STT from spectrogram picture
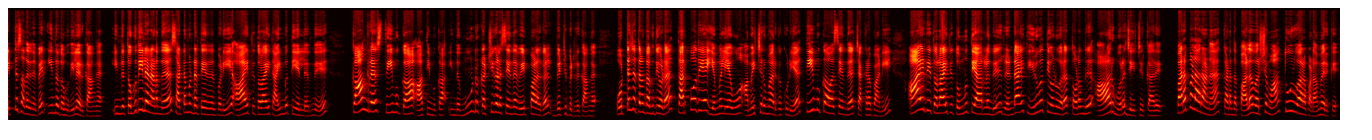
எட்டு சதவீதம் பேர் இந்த தொகுதியில இருக்காங்க. இந்த தொகுதியில நடந்த சட்டமன்ற தேர்தல் படி ஆயிரத்தி தொள்ளாயிரத்தி ஐம்பத்தி ஏழுல இருந்து காங்கிரஸ் திமுக அதிமுக இந்த மூன்று கட்சிகளை சேர்ந்த வேட்பாளர்கள் வெற்றி பெற்றிருக்காங்க. ஒட்டச்சத்திரம் தகுதியோட தற்போதைய எம்எல்ஏவும் அமைச்சருமா இருக்கக்கூடிய திமுகவை சேர்ந்த சக்கரபாணி ஆயிரத்தி தொள்ளாயிரத்தி தொண்ணூத்தி ஆறுல இருந்து ரெண்டாயிரத்தி இருபத்தி ஒன்று வரை தொடர்ந்து ஆறு முறை ஜெயிச்சிருக்காரு. பரப்பலாறான கடந்த பல வருஷமா தூர்வாரப்படாம இருக்கு.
